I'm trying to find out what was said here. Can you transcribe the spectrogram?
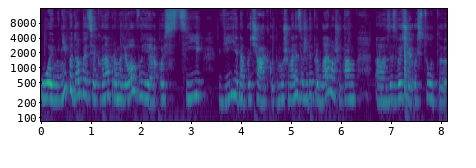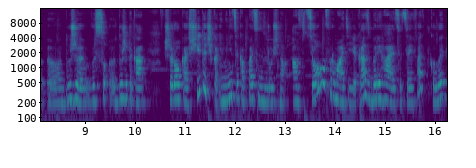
Ой, мені подобається, як вона промальовує ось ці вії на початку, тому що в мене завжди проблема, що там е, зазвичай ось тут е, дуже висо... дуже така широка щіточка, і мені це капець незручно. А в цьому форматі якраз зберігається цей ефект, коли е,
